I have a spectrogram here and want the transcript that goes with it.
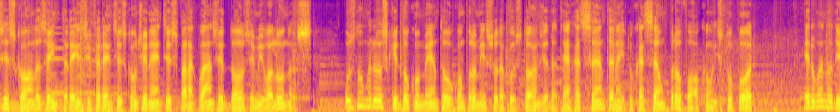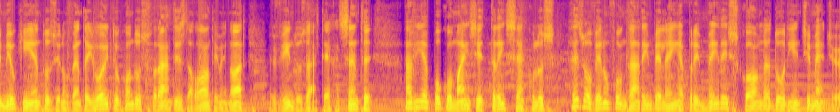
15 escolas em três diferentes continentes para quase 12 mil alunos. Os números que documentam o compromisso da custódia da Terra Santa na educação provocam estupor. Era o ano de 1598 quando os frades da Ordem Menor, vindos à Terra Santa, havia pouco mais de três séculos, resolveram fundar em Belém a primeira escola do Oriente Médio.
